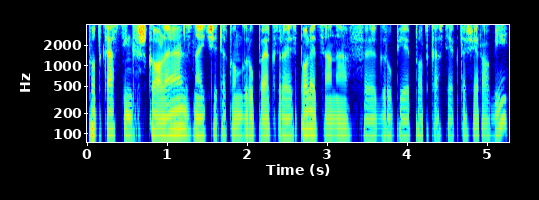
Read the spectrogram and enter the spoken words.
Podcasting w szkole. Znajdźcie taką grupę, która jest polecana w grupie Podcast Jak to się robi.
